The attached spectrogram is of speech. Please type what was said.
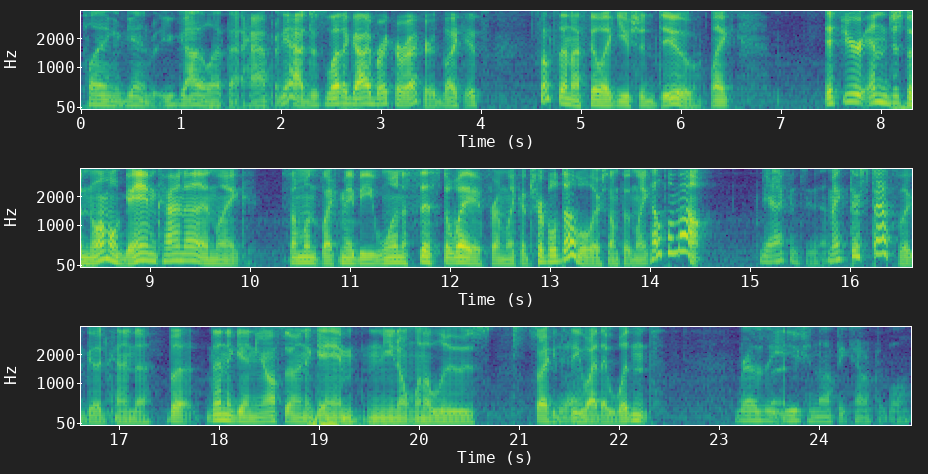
playing again. But you gotta let that happen. Yeah, just let a guy break a record. Like it's something I feel like you should do. Like if you're in just a normal game kind of and like someone's like maybe one assist away from like a triple double or something, like help them out. Yeah, I can see that. Make their stats look good, kind of. But then again, you're also in a game and you don't want to lose. So I could see why they wouldn't. Rosie, But- you cannot be comfortable.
